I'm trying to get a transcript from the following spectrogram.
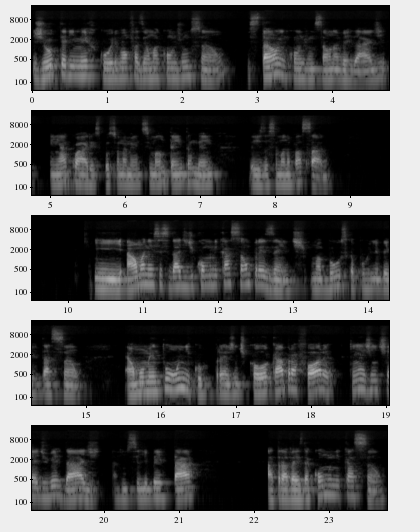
Júpiter e Mercúrio vão fazer uma conjunção, estão em conjunção, na verdade, em Aquário. Esse posicionamento se mantém também desde a semana passada. E há uma necessidade de comunicação presente, uma busca por libertação. É um momento único para a gente colocar para fora quem a gente é de verdade, a gente se libertar através da comunicação.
